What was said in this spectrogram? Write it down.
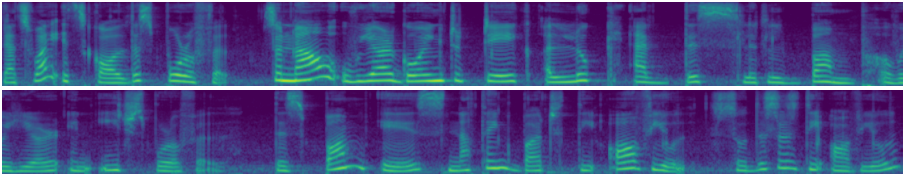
That's why it's called the sporophyll. So now we are going to take a look at this little bump over here in each sporophyll. This bump is nothing but the ovule. So this is the ovule.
